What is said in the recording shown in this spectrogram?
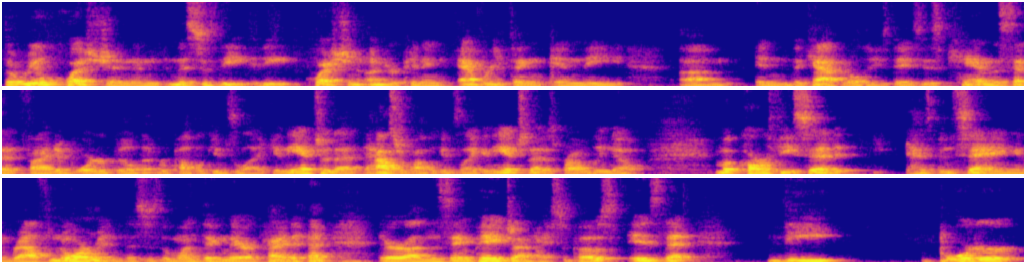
the real question, and, and this is the the question underpinning everything in the um, in the Capitol these days is can the Senate find a border bill that Republicans like? And the answer that the House Republicans like, and the answer to that is probably no. McCarthy said has been saying, and Ralph Norman, this is the one thing they're kind of they're on the same page on, I suppose, is that the border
